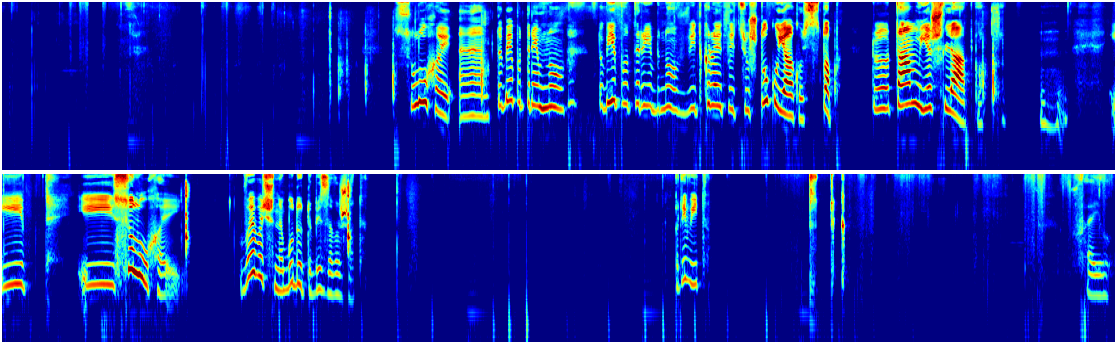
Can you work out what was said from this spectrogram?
Слухай, ем, тобі потрібно, тобі потрібно відкрити цю штуку якось. Стоп. То там є шляпники. Угу. І, і слухай, вибач, не буду тобі заважати. Привіт. Фейл.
